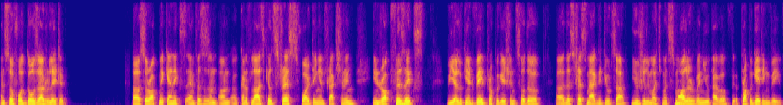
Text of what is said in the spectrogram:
and so forth. Those are related. Uh, so rock mechanics emphasis on, on uh, kind of large-scale stress, faulting, and fracturing. In rock physics, we are looking at wave propagation. So the uh, the stress magnitudes are usually much, much smaller when you have a propagating wave.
